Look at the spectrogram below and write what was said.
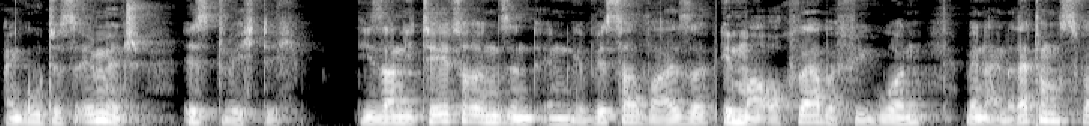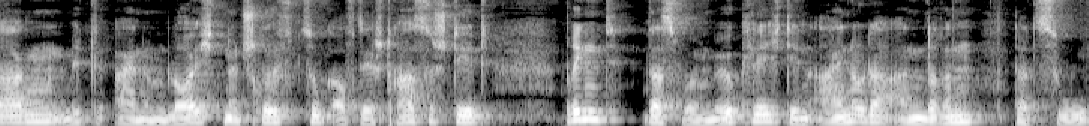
Ein gutes Image ist wichtig. Die Sanitäterinnen sind in gewisser Weise immer auch Werbefiguren. Wenn ein Rettungswagen mit einem leuchtenden Schriftzug auf der Straße steht, bringt das womöglich den ein oder anderen dazu,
